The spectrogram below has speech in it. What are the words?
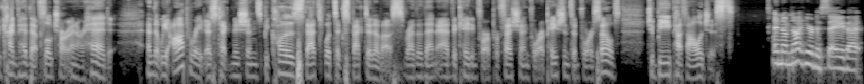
we kind of had that flowchart in our head and that we operate as technicians because that's what's expected of us rather than advocating for our profession, for our patients, and for ourselves to be pathologists. And I'm not here to say that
